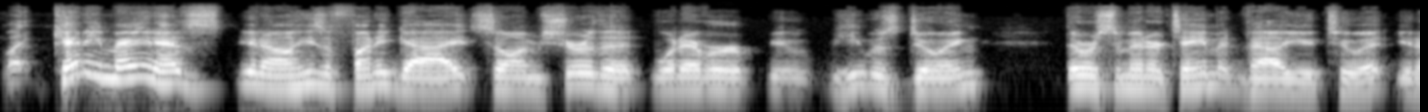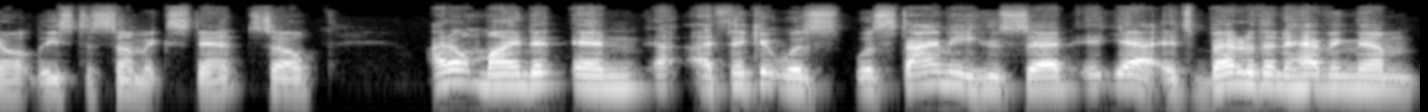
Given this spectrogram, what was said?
Like Kenny Mayne has, you know, he's a funny guy. So I'm sure that whatever he was doing, there was some entertainment value to it, you know, at least to some extent. So I don't mind it. And I think it was was Stymie who said, yeah, it's better than having them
